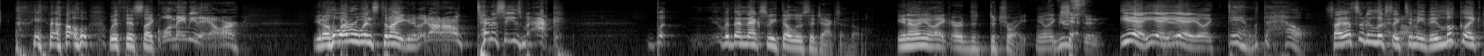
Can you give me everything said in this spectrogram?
you know, with this like, well, maybe they are. You know, whoever wins tonight, you're gonna be like, oh no, Tennessee's back. But but then next week they'll lose to Jacksonville. You know, and you're like, or D- Detroit. You're like. Houston. Yeah, yeah, yeah, You're like, damn, what the hell? So that's what it looks like to me. They look like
